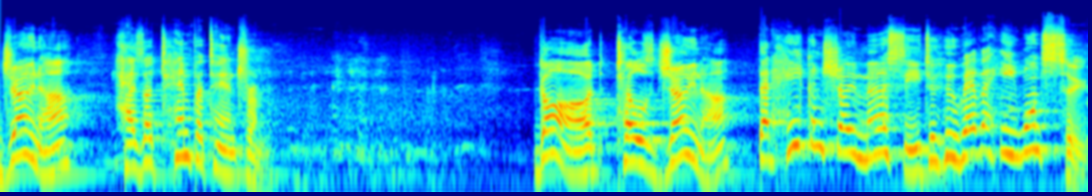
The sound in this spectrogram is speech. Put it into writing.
Jonah has a temper tantrum. God tells Jonah that he can show mercy to whoever he wants to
